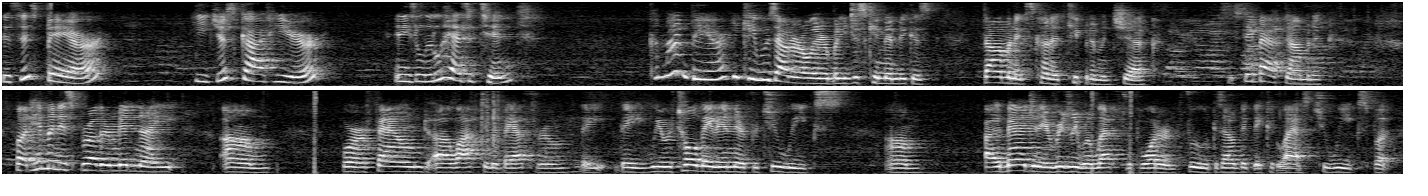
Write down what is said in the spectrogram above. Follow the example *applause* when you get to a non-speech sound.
This is Bear. He just got here, and he's a little hesitant. Come on, Bear. He, came, he was out earlier, but he just came in because Dominic's kind of keeping him in check. You stay back, Dominic. But him and his brother, Midnight, um, were found uh, locked in a bathroom. They, they, we were told they'd been in there for two weeks. Um, I imagine they originally were left with water and food because I don't think they could last two weeks, but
